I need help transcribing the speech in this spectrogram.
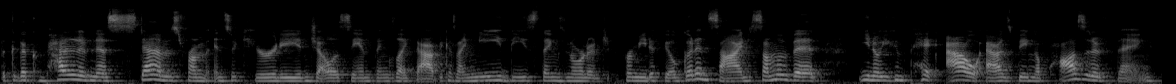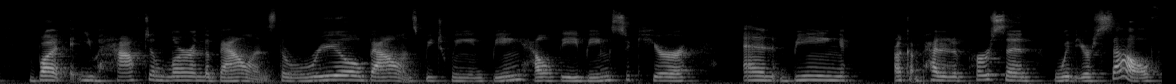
the, the competitiveness stems from insecurity and jealousy and things like that because I need these things in order to, for me to feel good inside. Some of it, you know, you can pick out as being a positive thing, but you have to learn the balance, the real balance between being healthy, being secure, and being a competitive person with yourself,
